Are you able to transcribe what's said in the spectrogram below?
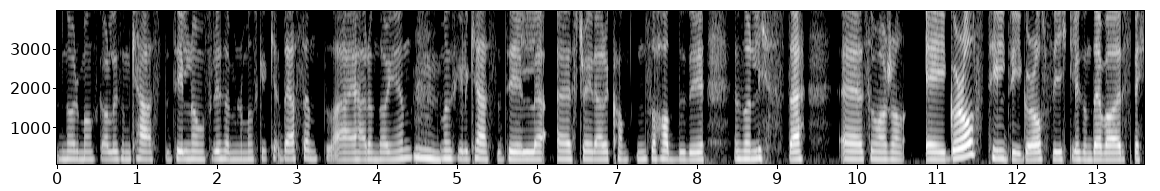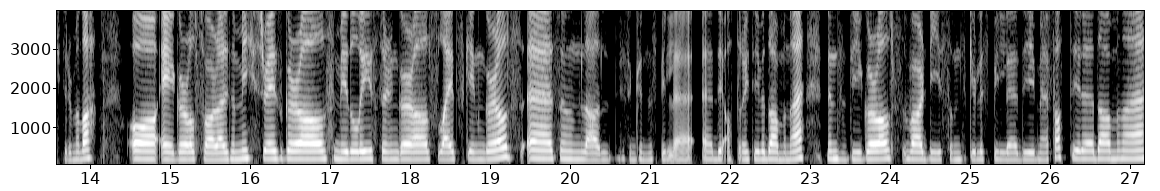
når man skal liksom caste til noe, For eksempel når man skulle, Det jeg sendte deg her om dagen, Mm. man skulle caste til uh, Straight Outta Compton, så hadde de en sånn liste eh, som var sånn A-girls til D-girls gikk liksom, det var spektrumet, da. Og A-girls var da liksom mixed race girls, middle eastern girls, light skin girls, eh, som da som kunne spille eh, de attraktive damene. Mens D-girls var de som skulle spille de mer fattigere damene.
